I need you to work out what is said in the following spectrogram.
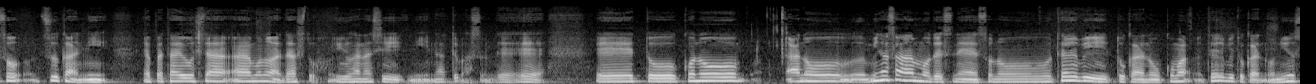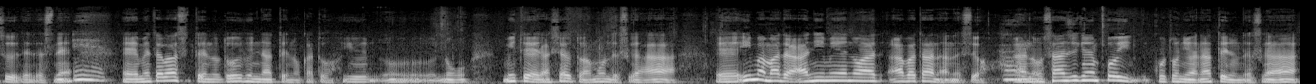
想通貨にやっぱり対応したものは出すという話になってますんで、えー、っとこのあの皆さんもですねそのテレビとかのテレビとかのニュースでですね、えー、えー、メタバースっていうのどういうふうになっているのかというのを見ていらっしゃるとは思うんですが、えー、今まだアニメのアバターなんですよ、はい、あの3次元っぽいことにはなっているんですが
